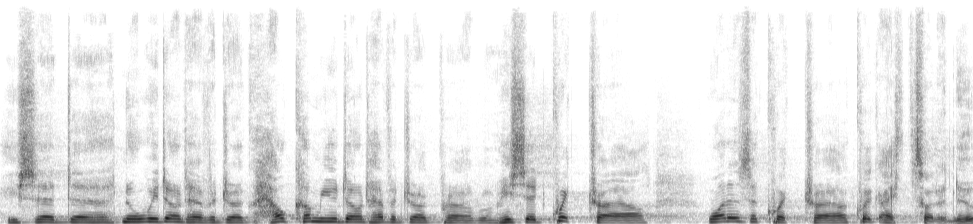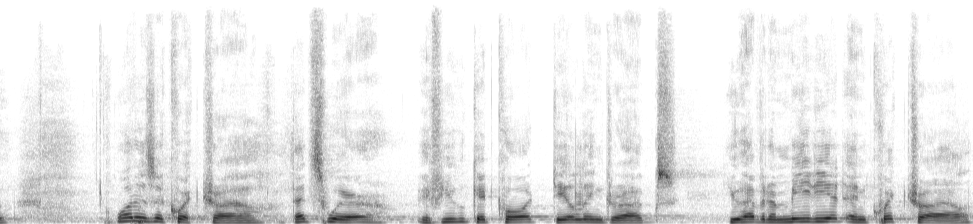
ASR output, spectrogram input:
He said, uh, No, we don't have a drug. How come you don't have a drug problem? He said, Quick trial. What is a quick trial? Quick, I sort of knew. What is a quick trial? That's where, if you get caught dealing drugs, you have an immediate and quick trial,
